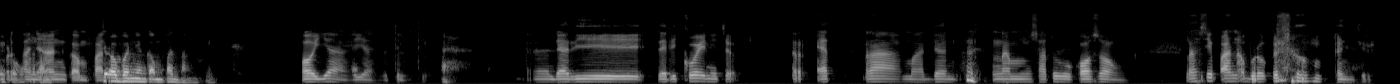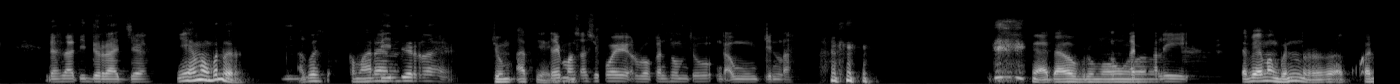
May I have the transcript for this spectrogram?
eh, ke Pertanyaan keempat. pertanyaan. jawaban yang keempat bang. Oh iya, iya, betul, betul. Eh, dari dari kue nih, Cuk. R- At Ramadan 610. Nasib anak broken home, anjir. Dah lah tidur aja. ya emang bener aku s- kemarin tidur lah. Jumat ya Saya masa sih kue broken home, Cuk. Nggak mungkin lah. nggak tahu bro mau Kali tapi emang bener aku kan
